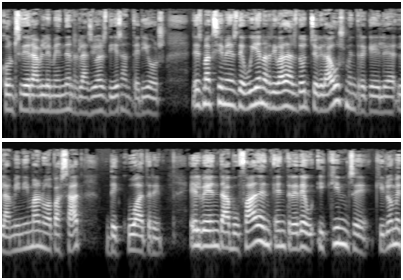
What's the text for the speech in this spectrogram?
considerablement en relació als dies anteriors. Les màximes d'avui han arribat als 12 graus, mentre que la mínima no ha passat de 4. El vent ha bufat entre 10 i 15 km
